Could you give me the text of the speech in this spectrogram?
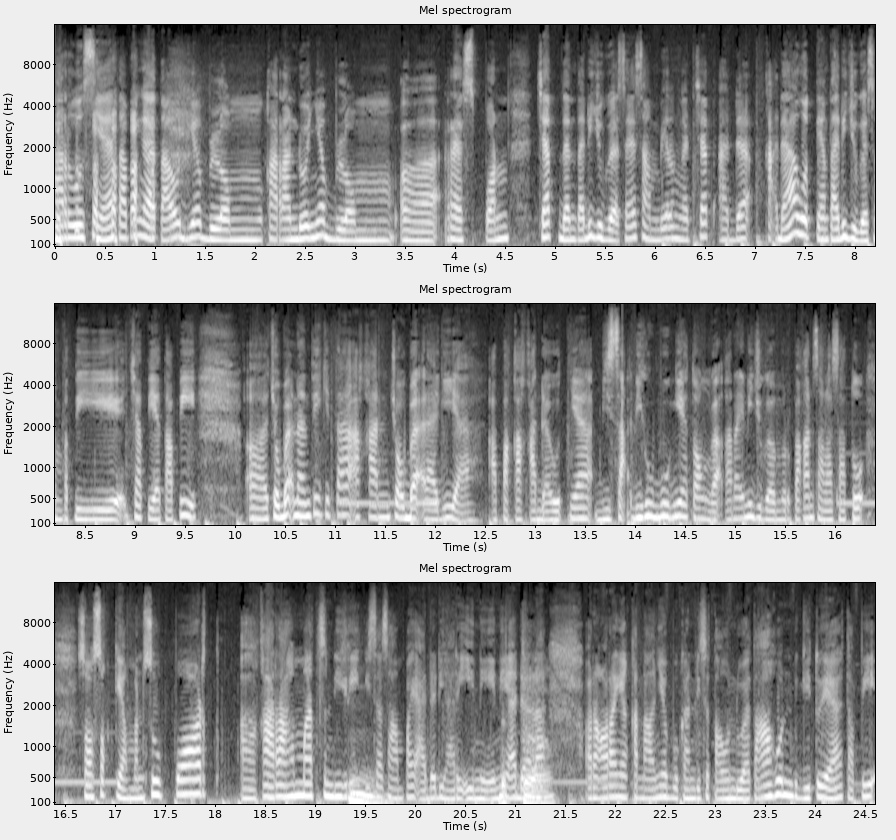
harusnya, tapi nggak tahu dia belum Karandonya belum eh, respon chat dan tadi juga saya sambil ngechat ada Kak Daud yang tadi juga sempat di chat ya. Tapi eh, coba nanti kita akan coba lagi ya, apakah Kak Daudnya bisa dihubungi atau enggak? Karena ini juga merupakan salah satu sosok yang mensupport eh, Kak Rahmat sendiri Hmm. bisa sampai ada di hari ini. Ini Betul. adalah orang-orang yang kenalnya bukan di setahun dua tahun begitu ya tapi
